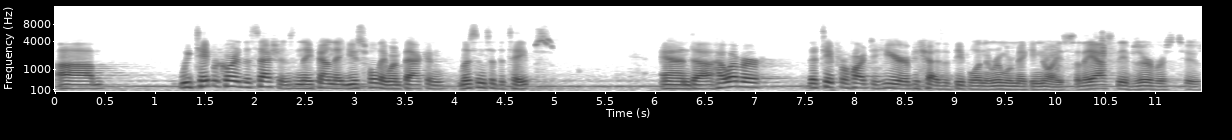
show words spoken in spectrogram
Um, we tape recorded the sessions, and they found that useful. They went back and listened to the tapes. And uh, however, the tapes were hard to hear because the people in the room were making noise. So they asked the observers to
